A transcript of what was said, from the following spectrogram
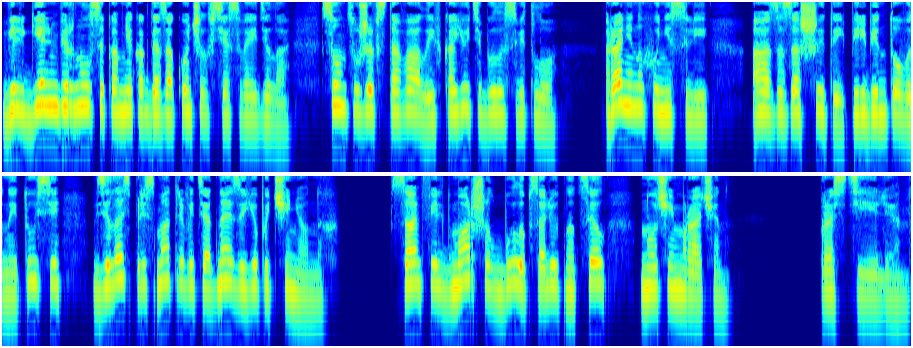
Вильгельм вернулся ко мне, когда закончил все свои дела. Солнце уже вставало, и в каюте было светло. Раненых унесли, а за зашитой, перебинтованной Туси взялась присматривать одна из ее подчиненных. Сам фельдмаршал был абсолютно цел, но очень мрачен. «Прости, Елен.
